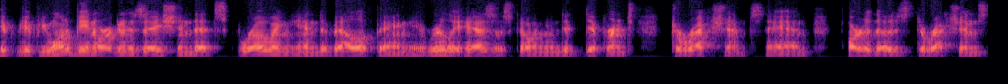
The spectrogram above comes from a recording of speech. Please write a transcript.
If, if you want to be an organization that's growing and developing, it really has us going into different directions. And part of those directions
